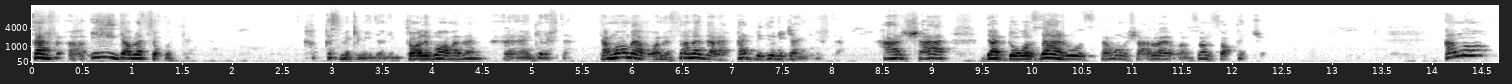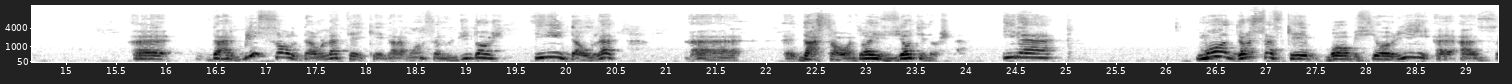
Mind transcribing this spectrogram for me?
صرف این دولت سقوط کرد. قسمی که می‌دانیم. طالبا آمدن گرفتن. تمام افغانستان در حقیقت بدون جنگ گرفتن هر شهر در دوازده روز تمام شهرهای افغانستان ساقط شد. اما در 20 سال دولتی که در افغانستان وجود داشت این دولت دستاوردهای زیادی داشته. این ما درست است که با بسیاری از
